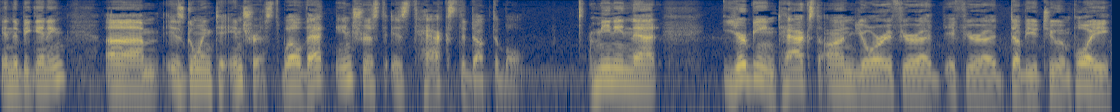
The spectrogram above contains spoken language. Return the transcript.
in the beginning, um, is going to interest. Well, that interest is tax deductible, meaning that you're being taxed on your if you're a if you're a w2 employee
